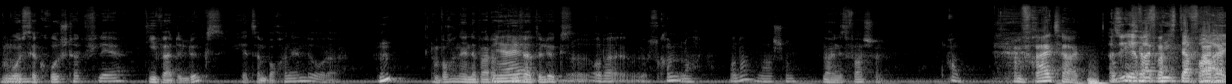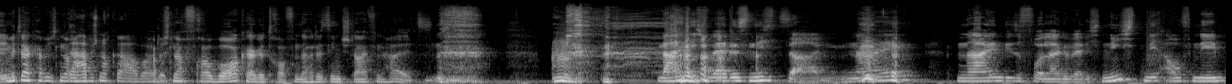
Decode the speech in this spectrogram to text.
Und Mhm. wo ist der Großstadtflair? Diva Deluxe? Jetzt am Wochenende oder? Am Wochenende war doch Hm? Ja, Diva ja. Deluxe. Oder es kommt noch, oder? War schon. Nein, es war schon. Oh. Am Freitag. Also ihr wart nicht dabei. Freitagmittag habe ich noch Da habe ich noch Habe gearbeitet. ich noch Frau Walker getroffen, da hatte sie einen steifen Hals. Nein, ich werde es nicht sagen. Nein, nein, diese Vorlage werde ich nicht mehr aufnehmen.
